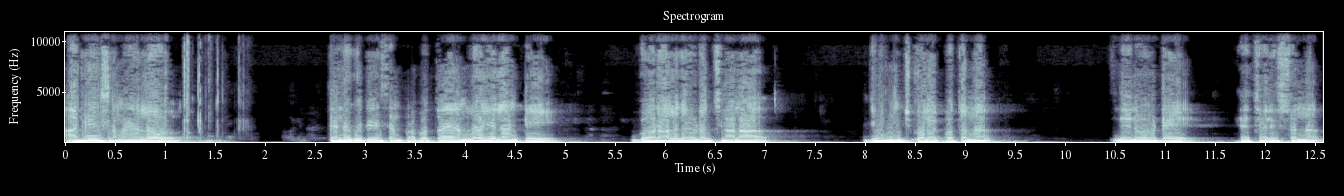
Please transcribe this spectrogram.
అదే సమయంలో తెలుగుదేశం ప్రభుత్వంలో ఇలాంటి ఘోరాలు జరగడం చాలా జీర్ణించుకోలేకపోతున్నా. నేను ఒకటే హెచ్చరిస్తున్నా.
